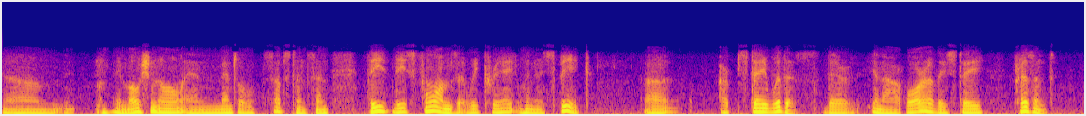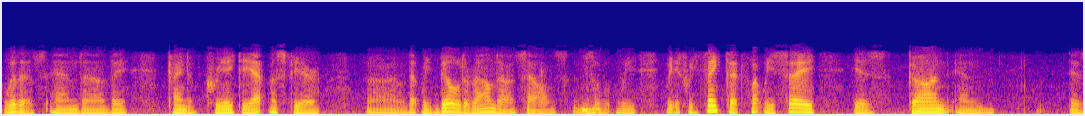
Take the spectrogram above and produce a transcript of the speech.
um, emotional and mental substance. And these these forms that we create when we speak uh, are stay with us. They're in our aura. They stay present with us, and uh, they kind of create the atmosphere uh, that we build around ourselves. And Mhm. so we, we, if we think that what we say is gone and is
